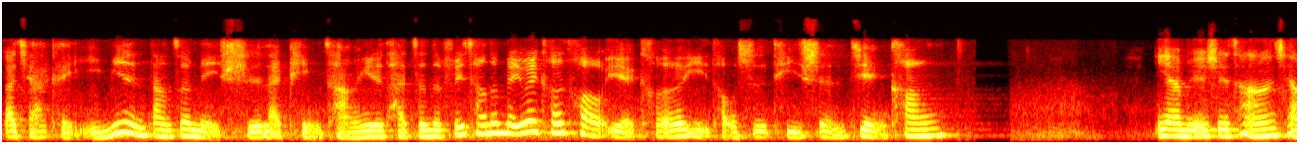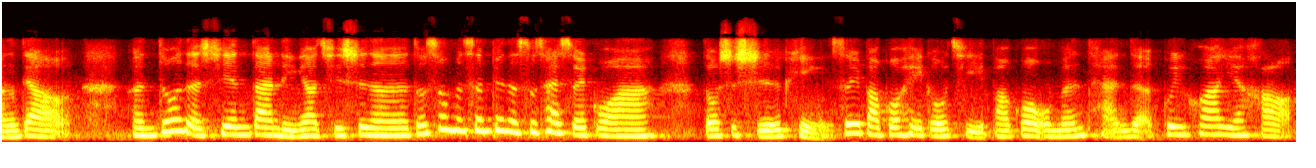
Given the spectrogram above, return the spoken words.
大家可以一面当做美食来品尝，因为它真的非常的美味可口，也可以同时提升健康。营养美学常常强调，很多的仙丹灵药其实呢，都是我们身边的蔬菜水果啊，都是食品，所以包括黑枸杞，包括我们谈的桂花也好。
